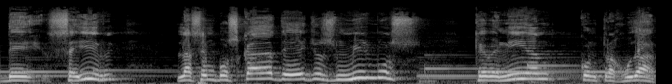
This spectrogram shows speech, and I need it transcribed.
de Seir, las emboscadas de ellos mismos que venían contra Judá,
